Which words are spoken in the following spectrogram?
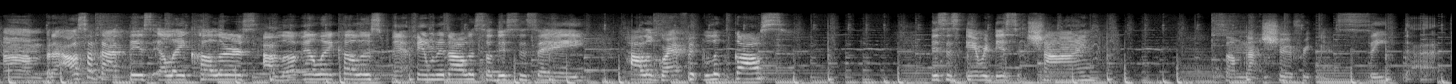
Um, but I also got this LA Colors. I love LA Colors at Family Dollars. So this is a holographic lip gloss. This is Iridescent Shine so I'm not sure if we can see that.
